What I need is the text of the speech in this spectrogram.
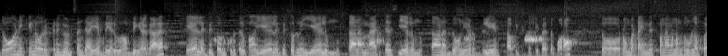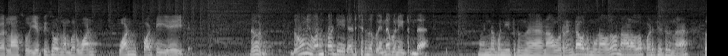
தோனிக்குன்னு ஒரு ட்ரிபியூட் செஞ்சால் எப்படி இருக்கும் அப்படிங்கிறக்காக ஏழு எபிசோடு கொடுத்துருக்கோம். ஏழு எபிசோட்லையும் ஏழு முத்தான மேட்சஸ் ஏழு முத்தான தோனியோட பிரில்லியன்ஸ் டாபிக்ஸ் பற்றி பேச போகிறோம் ஸோ ரொம்ப டைம் வேஸ்ட் பண்ணாமல் நம்ம உள்ளே போயிடலாம் so episode number one one forty eight dude Dhoni one forty eight அடிச்சிருந்தப்போ என்ன பண்ணிட்டு இருந்தேன் என்ன பண்ணிட்டு இருந்தேன்? நான் ஒரு ரெண்டாவது மூணாவதோ நாலாவதோ படிச்சுட்டு இருந்தேன். ஸோ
